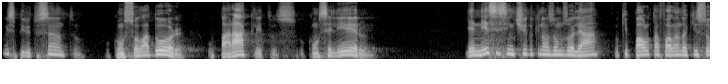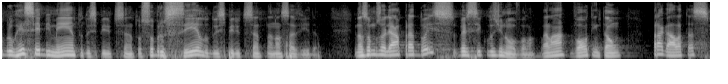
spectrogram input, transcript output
O Espírito Santo, Consolador, o Paráclitos, o Conselheiro. E é nesse sentido que nós vamos olhar o que Paulo está falando aqui sobre o recebimento do Espírito Santo, ou sobre o selo do Espírito Santo na nossa vida. Nós vamos olhar para dois versículos de novo. Vai lá, volta então para Gálatas,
